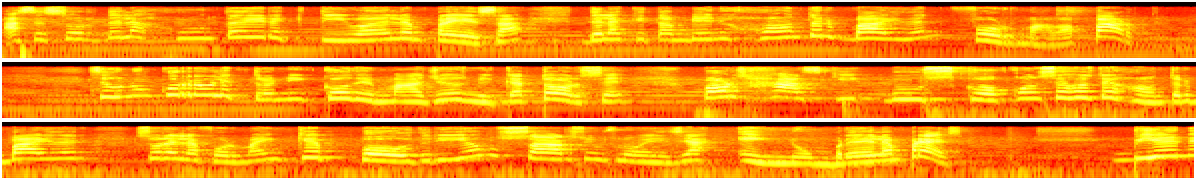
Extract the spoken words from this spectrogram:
asesor de la junta directiva de la empresa de la que también Hunter Biden formaba parte. Según un correo electrónico de mayo de 2014, Husky buscó consejos de Hunter Biden sobre la forma en que podría usar su influencia en nombre de la empresa. Viene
